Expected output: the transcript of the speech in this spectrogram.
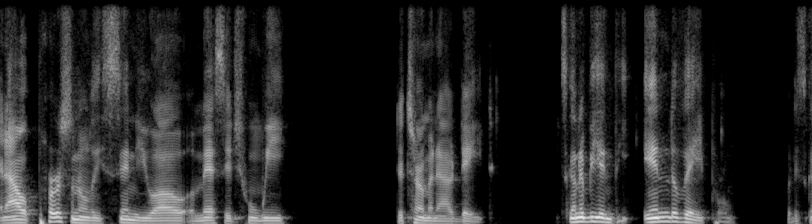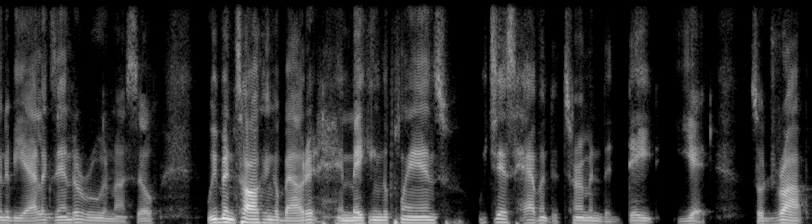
and I'll personally send you all a message when we determine our date. It's going to be in the end of April, but it's going to be Alexander Rue and myself. We've been talking about it and making the plans. We just haven't determined the date yet. So drop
